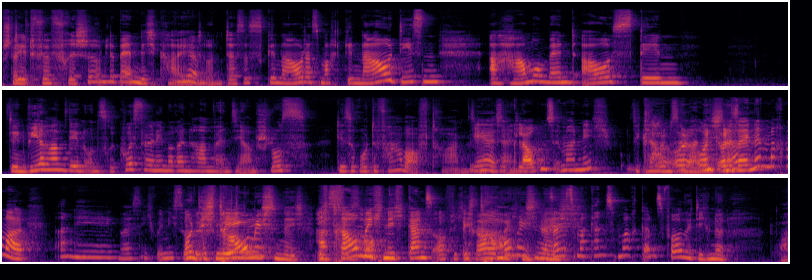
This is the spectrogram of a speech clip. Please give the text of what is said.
steht für Frische und Lebendigkeit. Ja. Und das ist genau, das macht genau diesen Aha-Moment aus, den, den wir haben, den unsere Kursteilnehmerinnen haben, wenn sie am Schluss diese rote Farbe auftragen. Das Ja, sie glauben es immer nicht. Sie glauben's Oder- immer und, nicht, Oder ne? sagen, ne, mach mal. Ah nee, weiß nicht, ich bin nicht so Und ich geschminkt. trau mich nicht. Ich traue mich nicht ganz oft. Ich, Ich traue trau mich, mich nicht. Dann Sag nicht. jetzt mal ganz, mach ganz vorsichtig. Und dann, wow,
